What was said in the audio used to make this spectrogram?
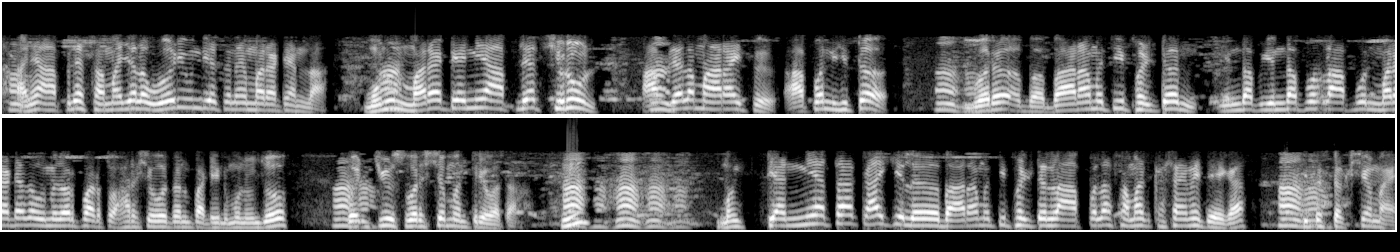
हा? आणि आपल्या समाजाला वर येऊन द्यायचं नाही मराठ्यांना. म्हणून मराठ्यांनी आपल्यात शिरून आपल्याला मारायचं. आपण इथं हा हा बरं बारामती फलटण इंदा इंदापूरला आपण मराठ्याचा उमेदवार पाडतो हर्षवर्धन पाटील म्हणून जो. पंचवीस वर्ष मंत्री होता. हा हा? हा हा हा मग त्यांनी आता काय केलं? बारामती फलटणला आपला समाज कसा आहे माहितीये का? तिथं. सक्षम आहे.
